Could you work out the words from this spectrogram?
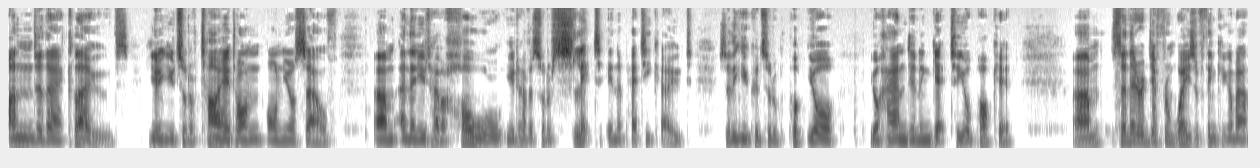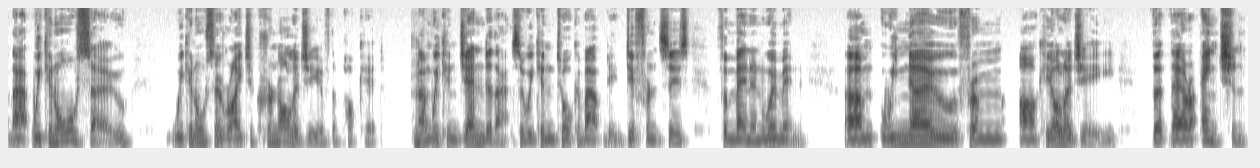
under their clothes. You know, you'd sort of tie it on on yourself, um, and then you'd have a hole. You'd have a sort of slit in the petticoat so that you could sort of put your your hand in and get to your pocket. Um, so there are different ways of thinking about that. We can also we can also write a chronology of the pocket, Hmm. and we can gender that. So we can talk about differences for men and women. Um, we know from archaeology that there are ancient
